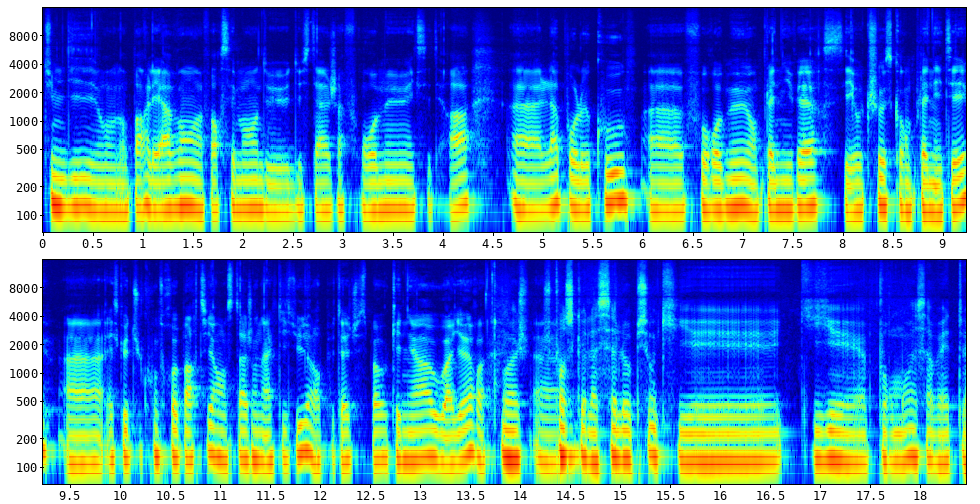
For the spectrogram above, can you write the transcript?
tu me dis, on en parlait avant forcément du, du stage à Font-Romeu, etc. Euh, là, pour le coup, euh, Font-Romeu en plein hiver, c'est autre chose qu'en plein été. Euh, Est-ce que tu comptes repartir en stage en altitude? Alors peut-être, je sais pas, au Kenya ou ailleurs Ouais, je, je Euh, pense que la seule option qui est, qui est pour moi, ça va être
